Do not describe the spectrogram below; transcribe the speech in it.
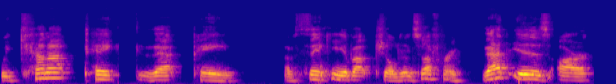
We cannot take that pain of thinking about children suffering. That is our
